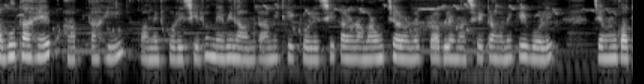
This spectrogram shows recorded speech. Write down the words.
আবু তাহেব আবতাহি কমেন্ট করেছিল মেবি নামটা আমি ঠিক বলেছি, কারণ আমার উচ্চারণের প্রবলেম আছে, এটা অনেকেই বলে। যেমন গত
